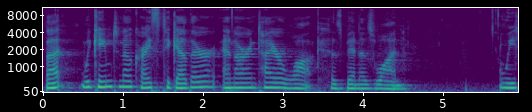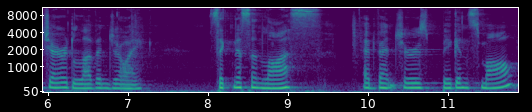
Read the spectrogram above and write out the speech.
But we came to know Christ together and our entire walk has been as one. We shared love and joy, sickness and loss, adventures big and small,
